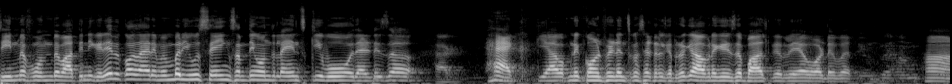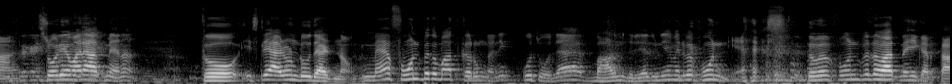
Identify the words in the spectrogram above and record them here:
सीन में फ़ोन पे बात ही नहीं करी because I remember you saying something on the lines कि वो that is a hack hack कि आप अपने कॉन्फिडेंस को सेटल कर रहे हो कि आपने किसी से बात कर रहे हैं वॉट एवर हाँ स्टोरी हमारे हाथ में है ना। तो इसलिए I don't do that now मैं फ़ोन पे तो बात करूँगा नहीं कुछ हो जाए बाहर में चली जाए दुनिया मेरे पे फ़ोन नहीं है। तो मैं फ़ोन पे तो बात नहीं करता।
